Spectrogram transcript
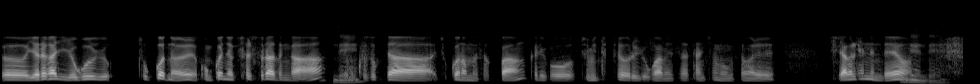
그 여러 가지 요구 조건을 공권력 철수라든가 네. 구속자 조건 없는 석방 그리고 주민투표를 요구하면서 단식 농성을 시작을 했는데요. 네네. 네. 어,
